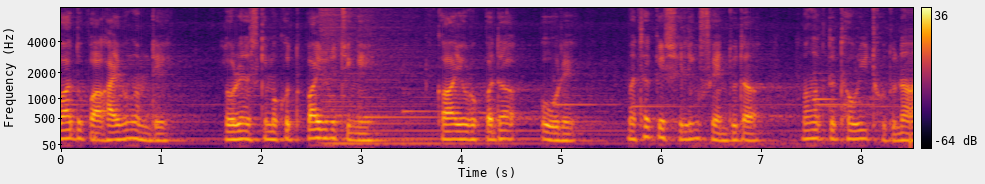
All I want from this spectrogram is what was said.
ꯋꯥꯗꯨ ꯄꯥꯛ ꯍꯥꯏꯕ ꯉꯝꯗꯦ꯫ ꯂꯣꯔꯦꯟꯁꯀꯤ ꯃꯈꯨꯠꯇꯨ ꯄꯥꯏꯗꯨꯅ ꯆꯤꯡꯏ꯫ ꯀꯥ ꯌꯧꯔꯛꯄꯗ ꯎꯔꯦ ꯃꯊꯛꯀꯤ ꯁꯤꯂꯤꯡ ꯐꯦꯟꯗꯨꯗ ꯃꯉꯛꯇ ꯊꯧꯔꯤ ꯊꯨꯗꯨꯅ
